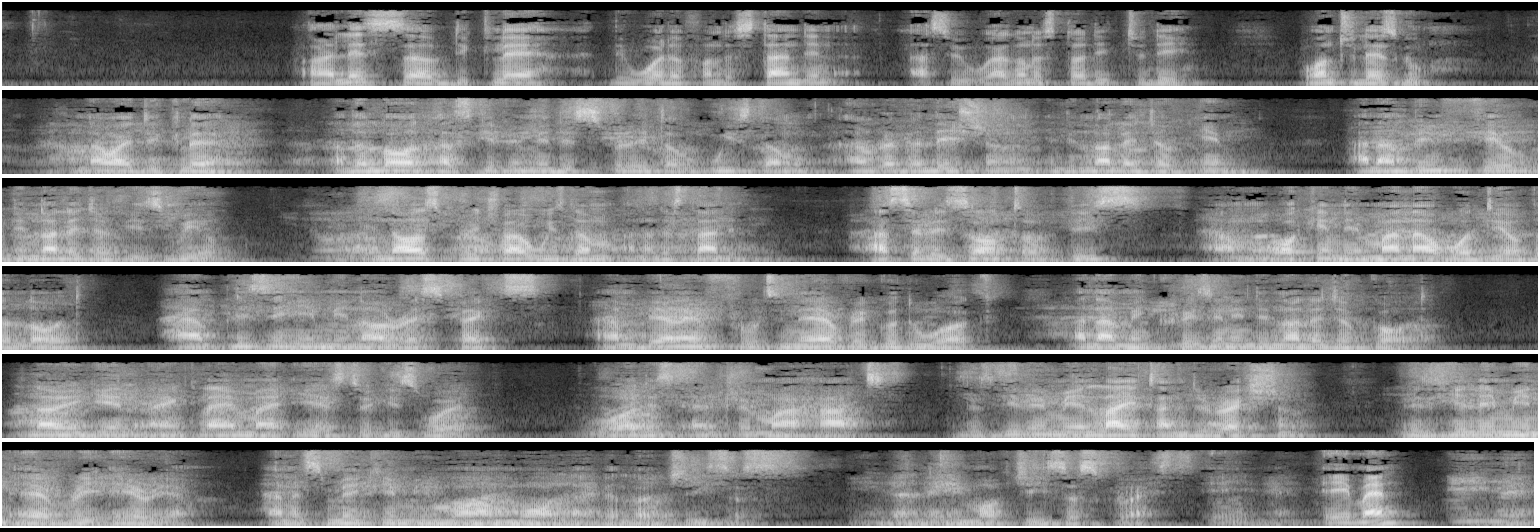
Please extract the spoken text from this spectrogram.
All right, let's uh, declare the word of understanding as we are going to study today. One, two, let's go. Now I declare that the Lord has given me the spirit of wisdom and revelation in the knowledge of Him, and I'm being filled with the knowledge of His will, in all spiritual wisdom and understanding. As a result of this, I'm walking in a manner worthy of the Lord. I am pleasing Him in all respects. I'm bearing fruit in every good work, and I'm increasing in the knowledge of God. Now again, I incline my ears to His word. The word is entering my heart. It is giving me light and direction. It is healing me in every area. And it's making me more and more like the Lord Jesus. In the name of Jesus Christ. Amen. Amen.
